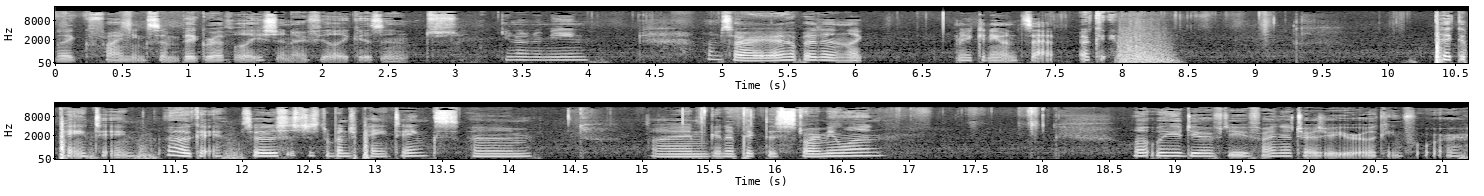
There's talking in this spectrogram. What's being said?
like finding some big revelation, I feel like isn't. You know what I mean? I'm sorry. I hope I didn't like make anyone sad. Okay. Pick a painting. Oh, okay. So this is just a bunch of paintings. Um, I'm gonna pick this stormy one. What will you do after you find the treasure you were looking for?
